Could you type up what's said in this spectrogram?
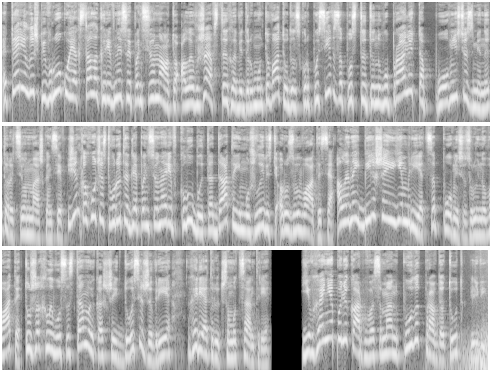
Етері лише півроку, як стала керівницею пансіонату, але вже встигла відремонтувати один з корпусів, запустити нову пральню та повністю змінити раціон мешканців. Жінка хоче створити для пенсіонерів клуби та дати їм можливість розвиватися. Але найбільша її мрія це повністю зруйнувати ту жахливу систему, яка ще й досі живріє в геріатричному центрі. Євгенія Полікарпова, Семен Пулик, правда, тут Львів.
